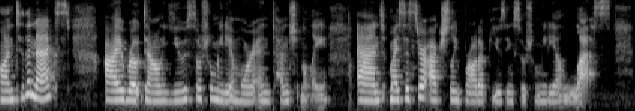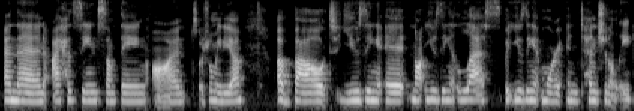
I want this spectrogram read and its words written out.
On to the next, I wrote down use social media more intentionally. And my sister actually brought up using social media less. And then I had seen something on social media about using it, not using it less, but using it more intentionally.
